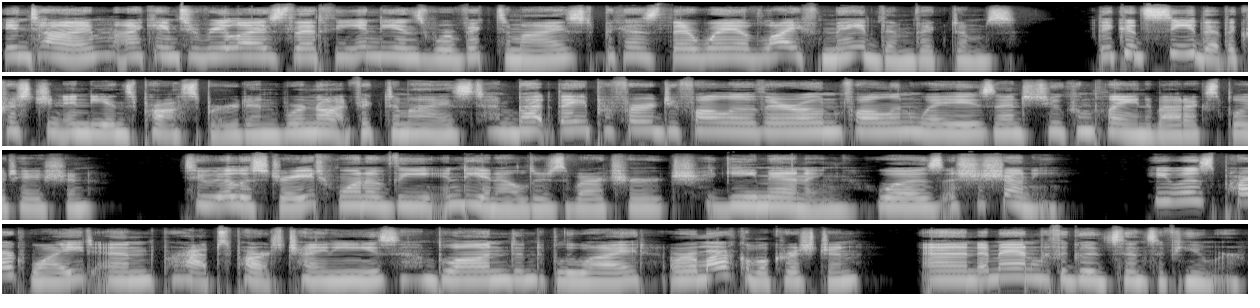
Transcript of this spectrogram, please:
In time, I came to realize that the Indians were victimized because their way of life made them victims. They could see that the Christian Indians prospered and were not victimized, but they preferred to follow their own fallen ways and to complain about exploitation. To illustrate, one of the Indian elders of our church, Guy Manning, was a Shoshone. He was part white and perhaps part Chinese, blond and blue eyed, a remarkable Christian, and a man with a good sense of humor.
